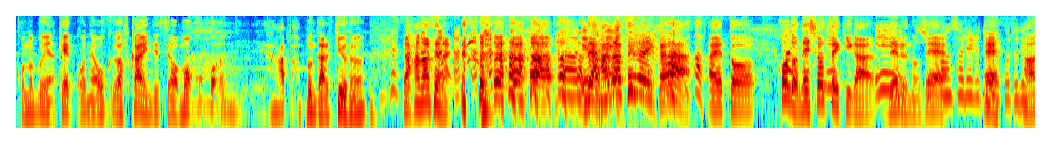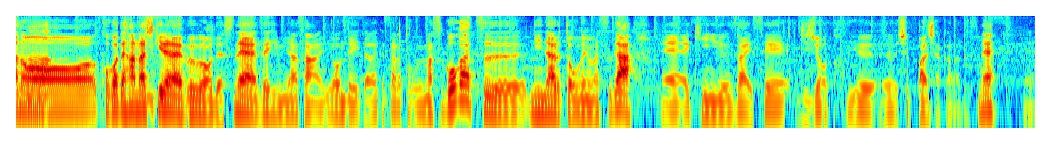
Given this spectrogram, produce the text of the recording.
この分野結構ね奥が深いんですよ。もうここ8分から9分話せない。で、ね、話せないからえっと今度ね、書籍が出るので、あのー、ここで話しきれない部分をですね、ぜひ皆さん読んでいただけたらと思います。5月になると思いますが、えー、金融財政事情という出版社からですね、え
